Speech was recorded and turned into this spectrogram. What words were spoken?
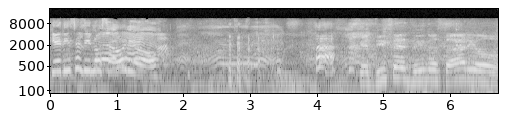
¿qué dice el dinosaurio? ¿Qué dice el dinosaurio?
